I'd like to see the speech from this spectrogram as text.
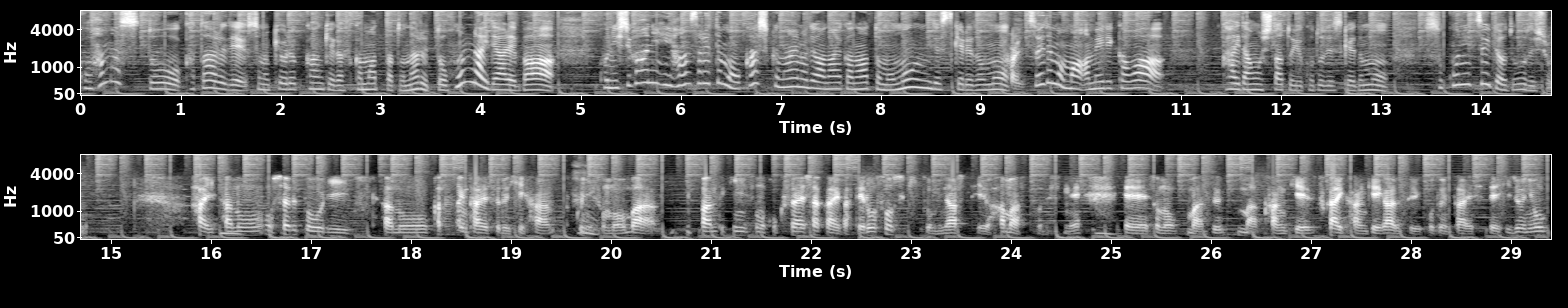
こうハマスとカタールでその協力関係が深まったとなると本来であればこう西側に批判されてもおかしくないのではないかなとも思うんですけれども、はい、それでもまあアメリカは会談をしたということですけれどもそこについてはどうでしょう？はい、あのおっしゃる通り、あのカタールに対する批判、特にその、はい、まあ一般的にその国際社会がテロ組織とみなしているハマスとですね、えー、そのまずまあ関係深い関係があるということに対して非常に大き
